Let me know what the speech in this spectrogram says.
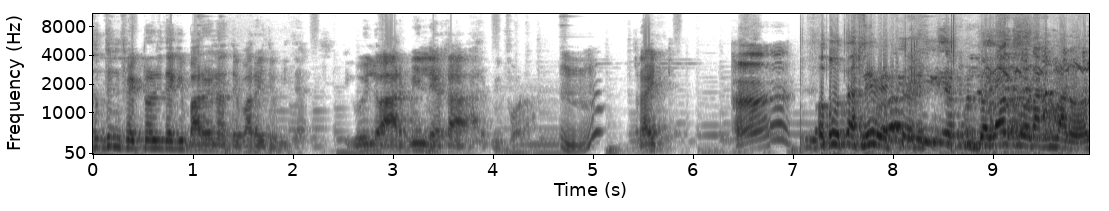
তো দিন ফ্যাক্টরি থেকে বারোই নাতে বারোই তো গীতা হইল আরবি লেখা আরবি পড়া। রাইট ও তানি ফ্যাক্টরি গলত প্রোডাক্ট বারোর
